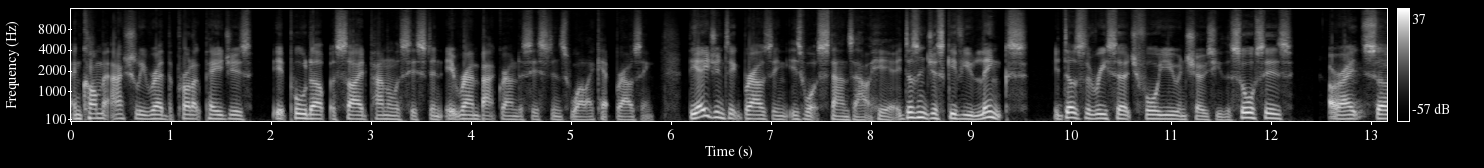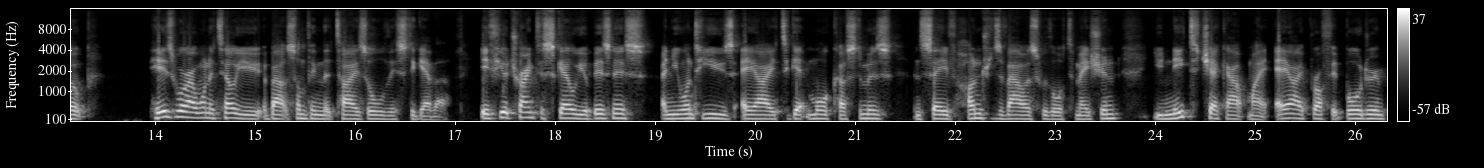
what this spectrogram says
And Comet actually read the product pages, it pulled up a side panel assistant, it ran background assistance while I kept browsing. The agentic browsing is what stands out here. It doesn't just give you links, it does the research for you and shows you the sources. All right, so here's where I want to tell you about something that ties all this together. If you're trying to scale your business and you want to use AI to get more customers and save hundreds of hours with automation, you need to check out my AI Profit Boardroom.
